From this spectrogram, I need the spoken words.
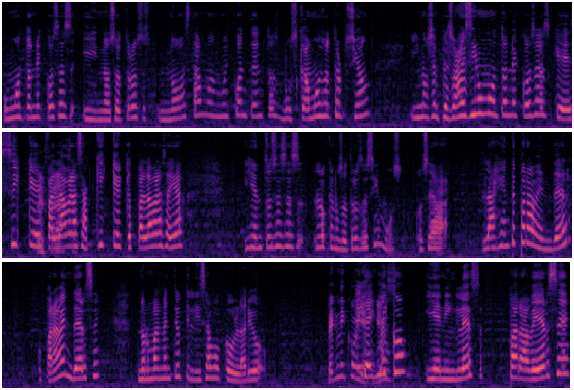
un montón de cosas y nosotros no estábamos muy contentos, buscamos otra opción y nos empezó a decir un montón de cosas que sí, que De palabras aquí, que, que palabras allá. Y entonces es lo que nosotros decimos. O sea, la gente para vender o para venderse normalmente utiliza vocabulario Técnico y en inglés. técnico y en inglés para verse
